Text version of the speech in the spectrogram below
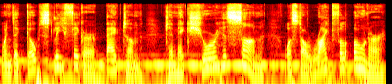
when the ghostly figure begged him to make sure his son was the rightful owner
